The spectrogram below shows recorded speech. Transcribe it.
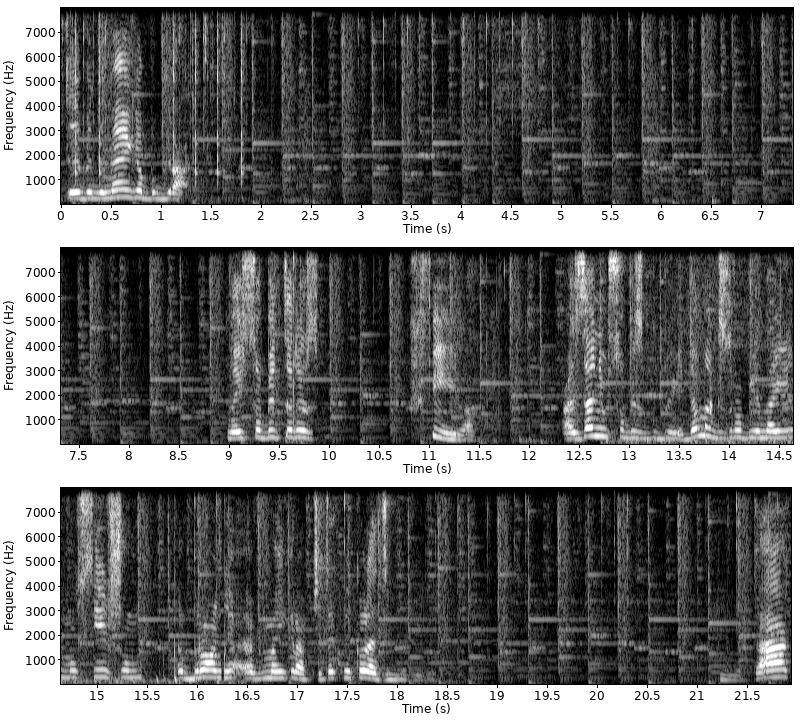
Wtedy będę mega bogaty. No i sobie teraz chwila. Ale zanim sobie zbuduję domek, zrobię najmocniejszą broń w Minecrafcie. Tak mi koledzy mówili. Robimy Tak,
